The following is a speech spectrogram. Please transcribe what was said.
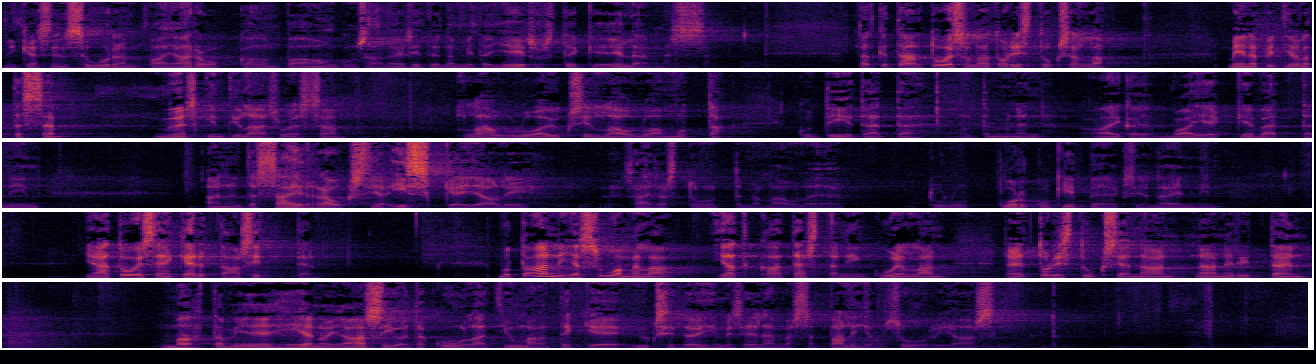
mikä sen suurempaa ja arvokkaampaa on, kun saada esitellä, mitä Jeesus tekee elämässä. Jatketaan toisella todistuksella. Meillä piti olla tässä myöskin tilaisuudessa laulua, yksin laulua, mutta kun tietää, että on tämmöinen aikavaihe kevättä, niin aina niitä sairauksia iskee ja oli sairastunut tämä laulaja, tullut kurku kipeäksi ja näin, niin jää toiseen kertaan sitten. Mutta Anni ja Suomela jatkaa tästä, niin kuunnellaan näitä todistuksia. Nämä on, nämä on erittäin mahtavia ja hienoja asioita kuulla, että Jumala tekee yksilöihmisen elämässä paljon suuria asioita.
